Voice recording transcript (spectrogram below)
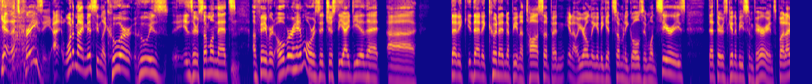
Yeah, that's crazy. I, what am I missing? Like, who are who is is there someone that's Hmm. a favorite over him, or is it just the idea that uh that it that it could end up being a toss up, and you know you're only going to get so many goals in one series, that there's going to be some variance. But I,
